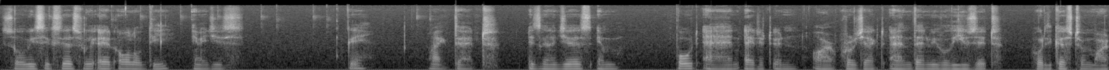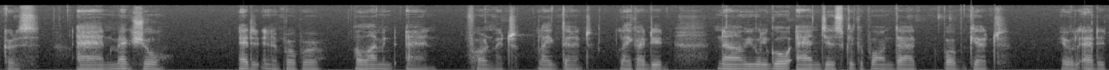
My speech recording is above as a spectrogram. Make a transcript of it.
So we successfully add all of the images. Okay? Like that. It's gonna just import and edit in our project and then we will use it for the custom markers. And make sure edit in a proper alignment and format like that like I did. Now we will go and just click upon that pub get. It will add it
